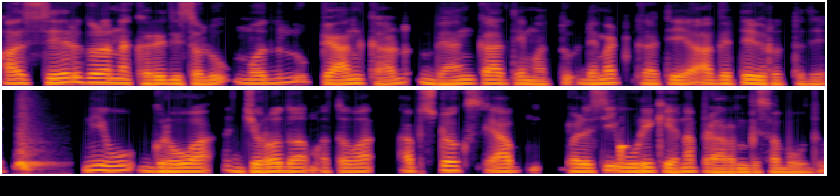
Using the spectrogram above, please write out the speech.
ಆ ಷೇರುಗಳನ್ನು ಖರೀದಿಸಲು ಮೊದಲು ಪ್ಯಾನ್ ಕಾರ್ಡ್, ಬ್ಯಾಂಕ್ ಖಾತೆ ಮತ್ತು ಡೆಮೆಟ್ ಖಾತೆಯ ಅಗತ್ಯವಿರುತ್ತದೆ. ನೀವು ಗ್ರೋವಾ ಜೆರೋದಾ ಅಥವಾ ಅಪ್ಸ್ಟೋಕ್ಸ್ ಆ್ಯಪ್ ಬಳಸಿ ಹೂಡಿಕೆಯನ್ನು ಪ್ರಾರಂಭಿಸಬಹುದು.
